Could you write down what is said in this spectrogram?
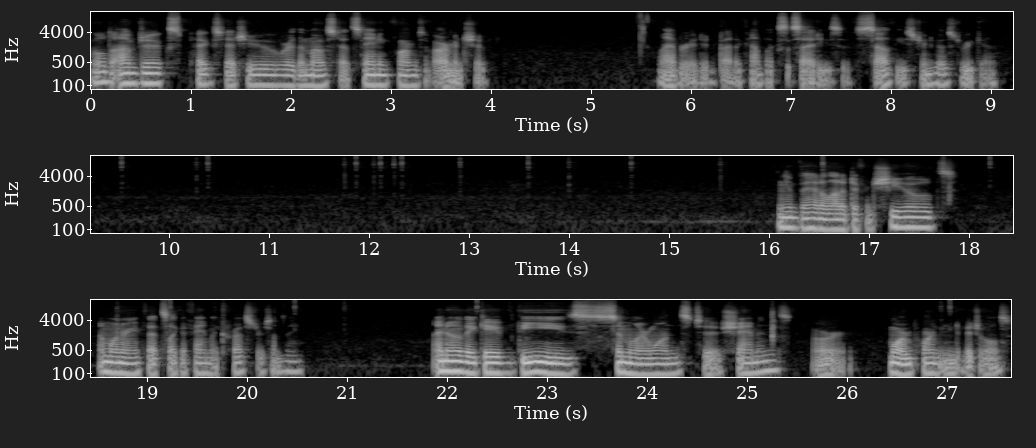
Gold objects, peg statue were the most outstanding forms of artmanship elaborated by the complex societies of southeastern Costa Rica. Yep, they had a lot of different shields. I'm wondering if that's like a family crest or something. I know they gave these similar ones to shamans, or more important individuals.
